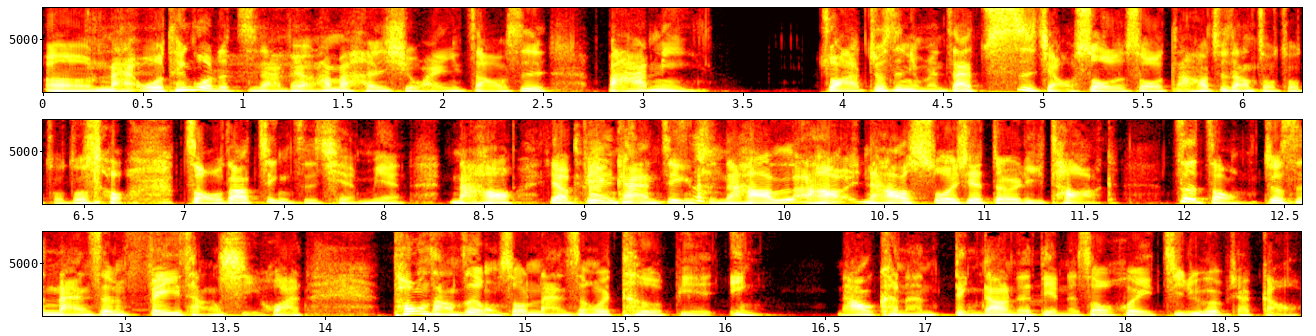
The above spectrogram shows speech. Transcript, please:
呃男我听过的直男朋友，他们很喜欢一招是把你抓，就是你们在四脚兽的时候，然后就这样走走走走走走到镜子前面，然后要边看镜子，然后然后然后说一些 dirty talk，这种就是男生非常喜欢。通常这种时候男生会特别硬，然后可能顶到你的点的时候会几率会比较高。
